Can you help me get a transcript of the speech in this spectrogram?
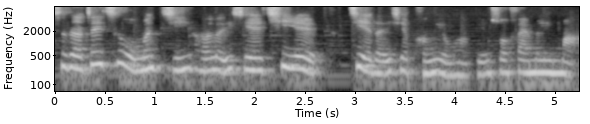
是的，这一次我们集合了一些企业界的一些朋友啊，比如说 Family Mart，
